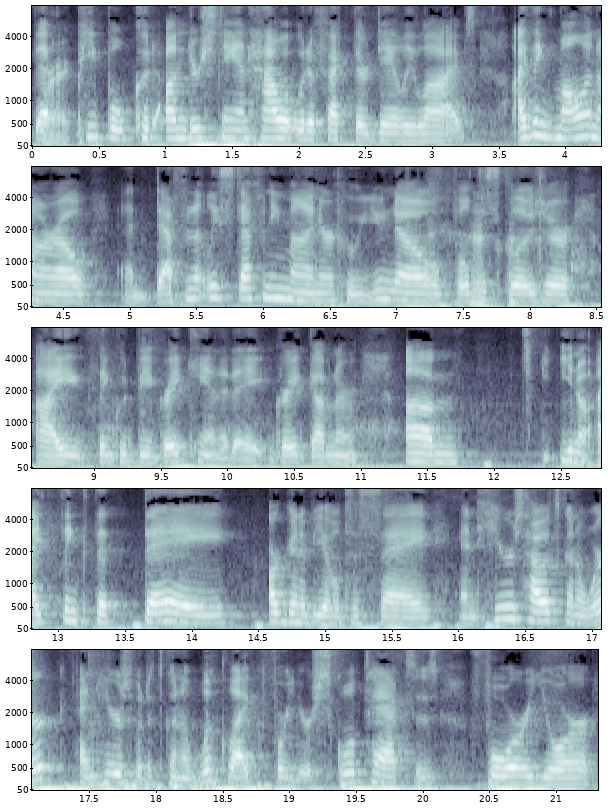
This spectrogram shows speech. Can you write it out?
that right. people could understand how it would affect their daily lives. I think Molinaro and definitely Stephanie Miner, who you know, full disclosure, I think would be a great candidate, great governor. Um, you know, I think that they are going to be able to say, and here's how it's going to work, and here's what it's going to look like for your school taxes, for your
